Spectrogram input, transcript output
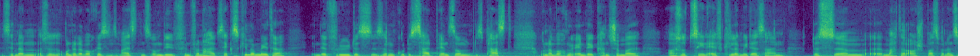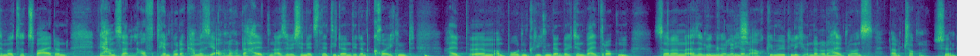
Das sind dann, also unter der Woche sind es meistens um die fünfeinhalb, sechs Kilometer in der Früh. Das ist ein gutes Zeitpensum, das passt. Und am Wochenende kann es schon mal auch so zehn, elf Kilometer sein. Das ähm, macht dann auch Spaß, weil dann sind wir zu zweit und wir haben so ein Lauftempo, da kann man sich auch noch unterhalten. Also wir sind jetzt nicht die dann, die dann keuchend halb ähm, am Boden kriechen, dann durch den Wald droppen, sondern also gemütlich. wir können dann auch gemütlich und dann unterhalten wir uns beim Joggen. Schön.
